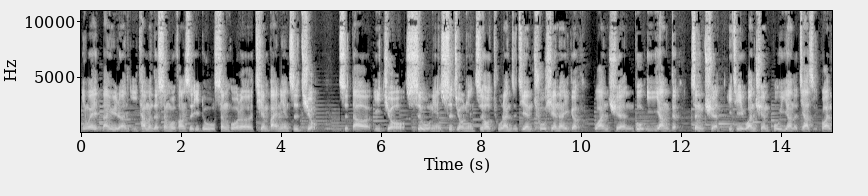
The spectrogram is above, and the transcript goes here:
因为蓝宇人以他们的生活方式一路生活了千百年之久。直到一九四五年、四九年之后，突然之间出现了一个完全不一样的政权，以及完全不一样的价值观，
